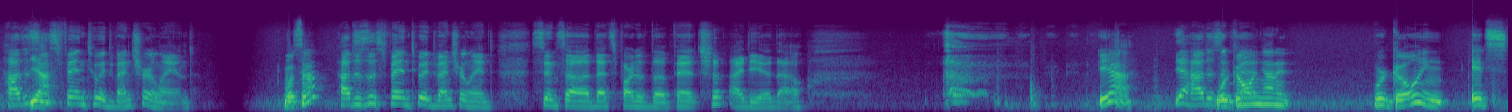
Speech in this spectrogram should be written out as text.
How does Yeah. this fit into Adventureland? What's that? How does this fit into Adventureland? Since uh, that's part of the pitch idea now. Yeah, Yeah, how does we're it going fit? on it. We're going. It's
